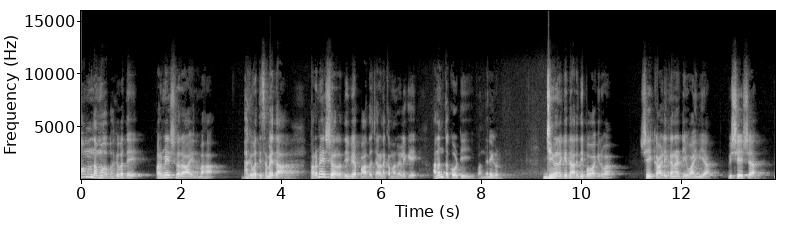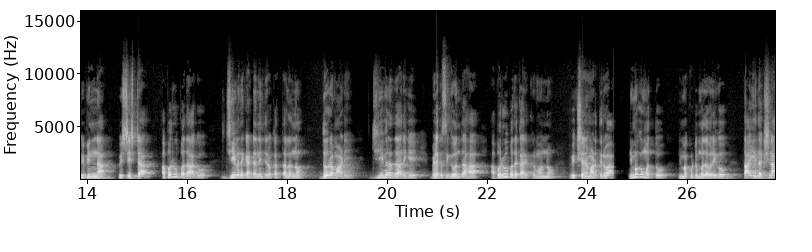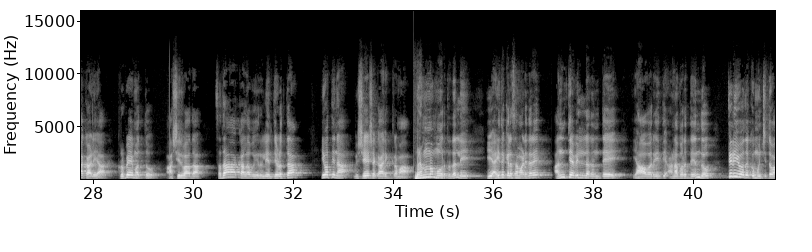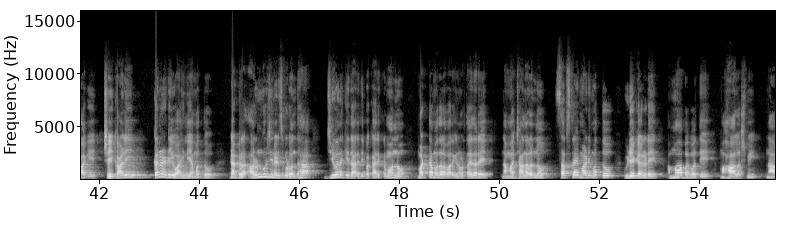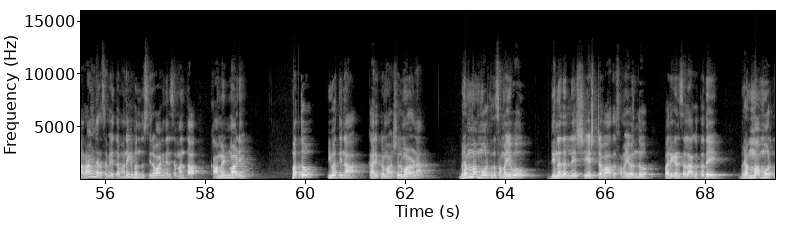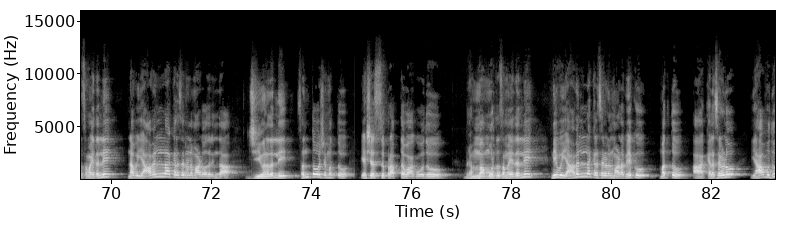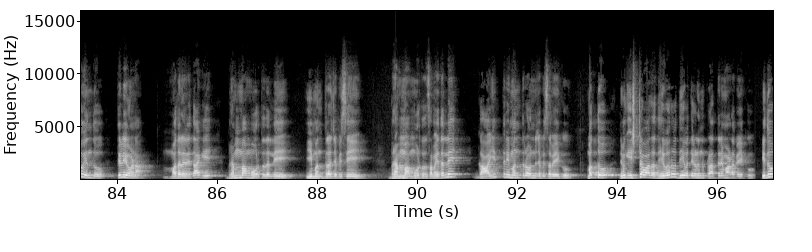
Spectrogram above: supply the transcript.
ಓಂ ನಮೋ ಭಗವತೆ ಪರಮೇಶ್ವರಾಯ ನಮಃ. ಭಗವತಿ ಸಮೇತ ಪರಮೇಶ್ವರ ದಿವ್ಯ ಪಾದ ಚರಣ ಕಮಲಗಳಿಗೆ ಅನಂತ ಕೋಟಿ ವಂದನೆಗಳು. ಜೀವನಕ್ಕೆ ದಾರಿದೀಪವಾಗಿರುವ ಶ್ರೀ ಕಾಳಿ ಕನಾಟಿ ವಾಹಿನಿಯ ವಿಶೇಷ, ವಿಭಿನ್ನ, ವಿಶಿಷ್ಟ, ಅಪರೂಪದ ಹಾಗೂ ಜೀವನಕ್ಕೆ ಅಡ್ಡ ನಿಂತಿರುವ ಕತ್ತಲನ್ನು ದೂರ ಮಾಡಿ ಜೀವನದ ದಾರಿಗೆ ಬೆಳಕು ಸಿಗುವಂತಹ ಅಪರೂಪದ ಕಾರ್ಯಕ್ರಮವನ್ನು ವೀಕ್ಷಣೆ ಮಾಡುತ್ತಿರುವ ನಿಮಗೂ ಮತ್ತು ನಿಮ್ಮ ಕುಟುಂಬದವರಿಗೂ ತಾಯಿ ದಕ್ಷಿಣಾ ಕಾಳಿಯ ಕೃಪೆ ಮತ್ತು ಆಶೀರ್ವಾದ ಸದಾ ಕಾಲವೂ ಇರಲಿ ಅಂತ ಹೇಳುತ್ತಾ ಇವತ್ತಿನ ವಿಶೇಷ ಕಾರ್ಯಕ್ರಮ ಬ್ರಹ್ಮ ಮುಹೂರ್ತದಲ್ಲಿ ಈ ಐದು ಕೆಲಸ ಮಾಡಿದರೆ ಅಂತ್ಯವಿಲ್ಲದಂತೆ ಯಾವ ರೀತಿ ಹಣ ಬರುತ್ತೆ ಎಂದು ತಿಳಿಯುವುದಕ್ಕೂ ಮುಂಚಿತವಾಗಿ ಶ್ರೀ ಕಾಳಿ ಕನ್ನಡಿ ವಾಹಿನಿಯ ಮತ್ತು ಡಾಕ್ಟರ್ ಅರುಣ್ ಗುರುಜಿ ನಡೆಸಿಕೊಡುವಂತಹ ಜೀವನಕ್ಕೆ ದಾರಿದೀಪ ಕಾರ್ಯಕ್ರಮವನ್ನು ಮೊಟ್ಟ ಮೊದಲ ಬಾರಿಗೆ ನೋಡ್ತಾ ಇದ್ದರೆ. ನಮ್ಮ ಚಾನಲ್ ಅನ್ನು ಸಬ್ಸ್ಕ್ರೈಬ್ ಮಾಡಿ ಮತ್ತು ವಿಡಿಯೋ ಕೆಳಗಡೆ ಅಮ್ಮ ಭಗವತಿ ಮಹಾಲಕ್ಷ್ಮಿ ನಾರಾಯಣರ ಸಮೇತ ಮನೆಗೆ ಬಂದು ಸ್ಥಿರವಾಗಿ ನೆಲೆಸಮ್ಮ ಅಂತ ಕಾಮೆಂಟ್ ಮಾಡಿ. ಮತ್ತು ಇವತ್ತಿನ ಕಾರ್ಯಕ್ರಮ ಶುರು ಮಾಡೋಣ. ಬ್ರಹ್ಮ ಮುಹೂರ್ತದ ಸಮಯವು ದಿನದಲ್ಲೇ ಶ್ರೇಷ್ಠವಾದ ಸಮಯವೆಂದು ಪರಿಗಣಿಸಲಾಗುತ್ತದೆ. ಬ್ರಹ್ಮ ಮುಹೂರ್ತದ ಸಮಯದಲ್ಲಿ ನಾವು ಯಾವೆಲ್ಲ ಕೆಲಸಗಳನ್ನು ಮಾಡುವುದರಿಂದ ಜೀವನದಲ್ಲಿ ಸಂತೋಷ ಮತ್ತು ಯಶಸ್ಸು ಪ್ರಾಪ್ತವಾಗುವುದು. ಬ್ರಹ್ಮ ಮುಹೂರ್ತ ಸಮಯದಲ್ಲಿ ನೀವು ಯಾವೆಲ್ಲ ಕೆಲಸಗಳನ್ನು ಮಾಡಬೇಕು ಮತ್ತು ಆ ಕೆಲಸಗಳು ಯಾವುದು ಎಂದು ತಿಳಿಯೋಣ. ಮೊದಲನೇದಾಗಿ ಬ್ರಹ್ಮ ಮುಹೂರ್ತದಲ್ಲಿ ಈ ಮಂತ್ರ ಜಪಿಸಿ. ಬ್ರಹ್ಮ ಮುಹೂರ್ತದ ಸಮಯದಲ್ಲಿ ಗಾಯತ್ರಿ ಮಂತ್ರವನ್ನು ಜಪಿಸಬೇಕು. ಮತ್ತು ನಿಮಗೆ ಇಷ್ಟವಾದ ದೇವರು ದೇವತೆಗಳನ್ನು ಪ್ರಾರ್ಥನೆ ಮಾಡಬೇಕು. ಇದು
